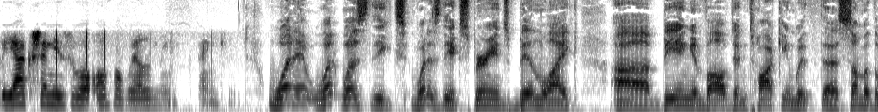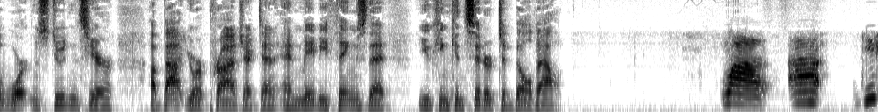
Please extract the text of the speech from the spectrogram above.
reaction is overwhelming. Thank you. What what was the what has the experience been like uh, being involved in talking with uh, some of the Wharton students here about your project and, and maybe things that you can consider to build out? Well, uh, this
